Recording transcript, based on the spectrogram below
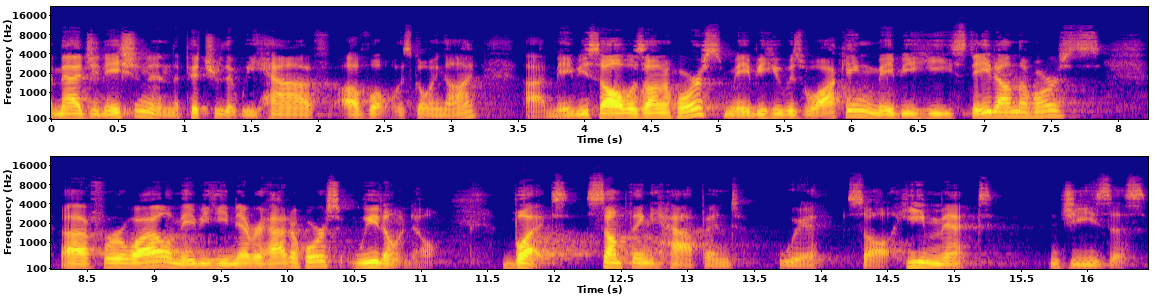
imagination and the picture that we have of what was going on. Uh, maybe Saul was on a horse, maybe he was walking, maybe he stayed on the horse uh, for a while, maybe he never had a horse. We don't know. But something happened with Saul. He met Jesus.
